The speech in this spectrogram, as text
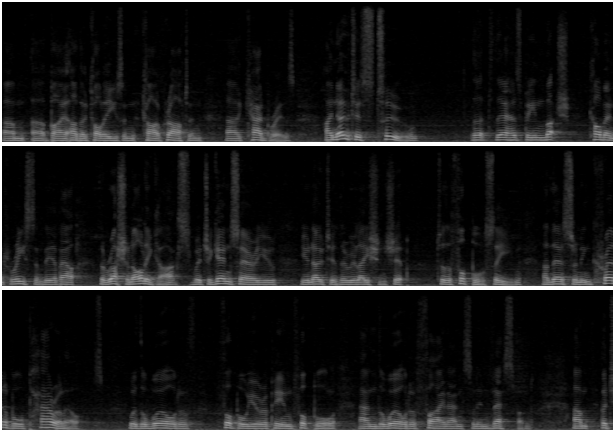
um, by other colleagues in Kraft and Cadbury's. I noticed too that there has been much comment recently about the Russian oligarchs, which again, Sarah, you, you noted the relationship to the football scene, and there's some incredible parallels with the world of football, European football, and the world of finance and investment. Um, but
